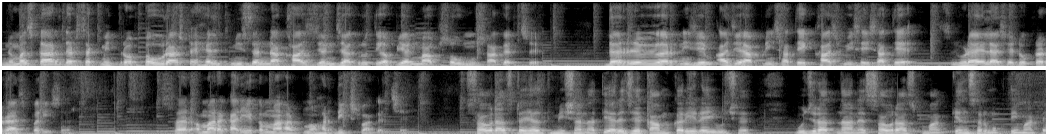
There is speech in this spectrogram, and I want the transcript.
નમસ્કાર દર્શક મિત્રો. સૌરાષ્ટ્ર હેલ્થ મિશનના ખાસ જનજાગૃતિ અભિયાનમાં આપ સૌનું સ્વાગત છે. દર રવિવારની જેમ આજે આપણી સાથે એક ખાસ વિષય સાથે જોડાયેલા છે ડૉક્ટર રાજપરી સર. સર અમારા કાર્યક્રમમાં આપનું હાર્દિક સ્વાગત છે. સૌરાષ્ટ્ર હેલ્થ મિશન અત્યારે જે કામ કરી રહ્યું છે ગુજરાતના અને સૌરાષ્ટ્રમાં કેન્સર મુક્તિ માટે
